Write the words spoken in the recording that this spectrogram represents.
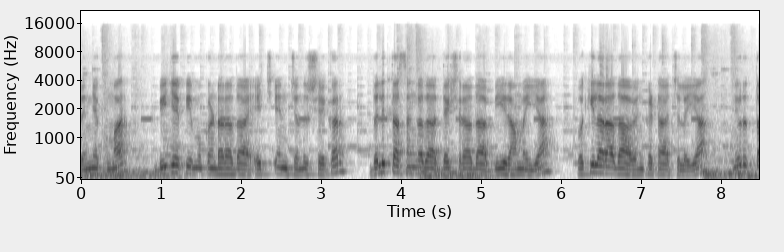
ಧನ್ಯಕುಮಾರ್, ಬಿಜೆಪಿ ಮುಖಂಡರಾದ ಎಚ್ ಎನ್ ಚಂದ್ರಶೇಖರ್, ದಲಿತ ಸಂಘದ ಅಧ್ಯಕ್ಷರಾದ ಬಿ ರಾಮಯ್ಯ ವಕೀಲರಾದ ವೆಂಕಟಾಚಲಯ್ಯ, ನಿವೃತ್ತ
